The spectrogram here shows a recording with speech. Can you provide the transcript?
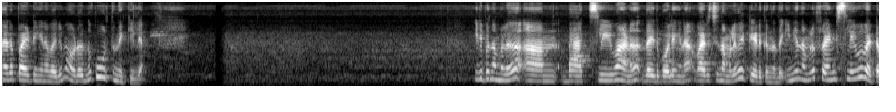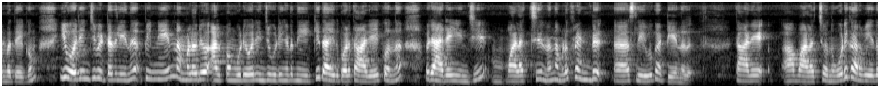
നിരപ്പായിട്ട് ഇങ്ങനെ വരും. അവിടെ ഒന്ന് കൂർത്ത് നിൽക്കില്ല ഇതിപ്പോൾ നമ്മൾ ബാക്ക് സ്ലീവാണ് ദാ ഇതുപോലെ ഇങ്ങനെ വരച്ച് നമ്മൾ വെട്ടിയെടുക്കുന്നത്. ഇനി നമ്മൾ ഫ്രണ്ട് സ്ലീവ് വെട്ടുമ്പോഴത്തേക്കും ഈ ഒരു ഇഞ്ച് വിട്ടതിൽ നിന്ന് പിന്നെയും നമ്മളൊരു അല്പം കൂടി ഒരു ഇഞ്ച് കൂടി ഇങ്ങോട്ട് നീക്കി ഇതാ ഇതുപോലെ താഴേക്കൊന്ന് ഒരു അര ഇഞ്ച് വളച്ചാണ് നമ്മൾ ഫ്രണ്ട് സ്ലീവ് കട്ട് ചെയ്യുന്നത്. താഴെ ആ വളച്ചൊന്നുകൂടി കർവ് ചെയ്ത്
